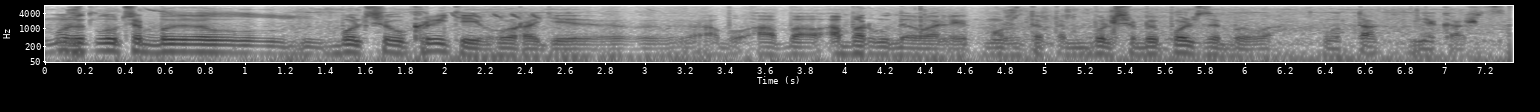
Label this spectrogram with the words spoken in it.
Может, лучше бы больше укрытий в городе э, об- об- оборудовали. Может, это больше бы пользы было. Вот так, мне кажется.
